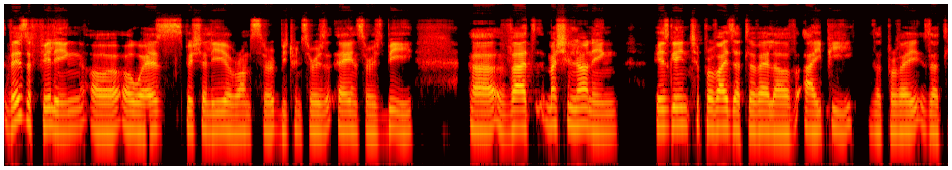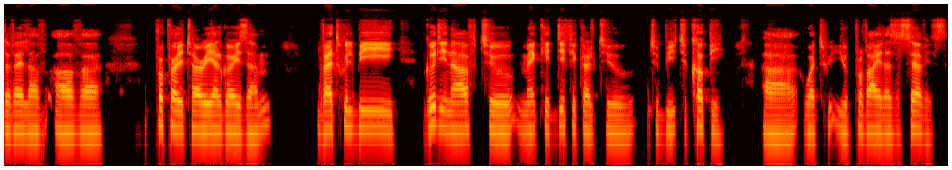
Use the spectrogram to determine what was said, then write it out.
there's a feeling uh, always, especially around ser- between Series A and Series B, uh, that machine learning is going to provide that level of IP, that provide that level of, of uh, proprietary algorithm that will be good enough to make it difficult to to be to copy uh, what you provide as a service.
